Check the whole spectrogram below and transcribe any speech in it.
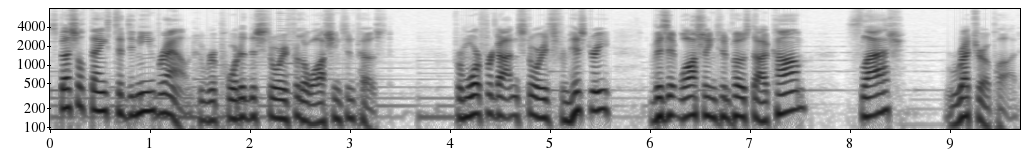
Special thanks to Deneen Brown, who reported this story for the Washington Post. For more forgotten stories from history, visit washingtonpost.com slash retropod.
